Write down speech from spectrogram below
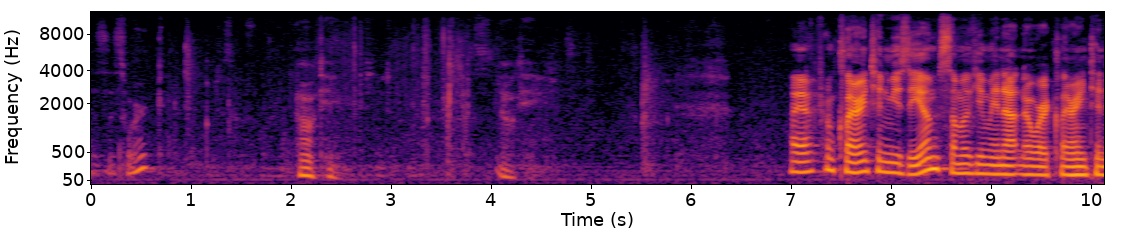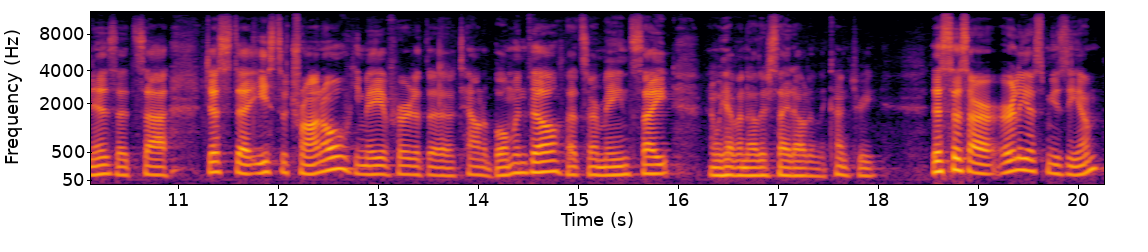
does this work? Okay. Hi, I'm from Clarington Museum. Some of you may not know where Clarington is. It's uh, just uh, east of Toronto. You may have heard of the town of Bowmanville. That's our main site, and we have another site out in the country. This is our earliest museum.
